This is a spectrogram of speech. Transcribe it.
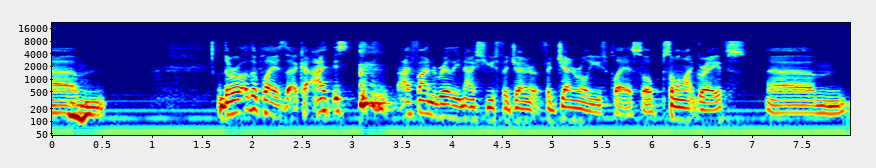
Um, There are other players that I, I find a really nice use for general for general use players. So someone like Graves, um,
